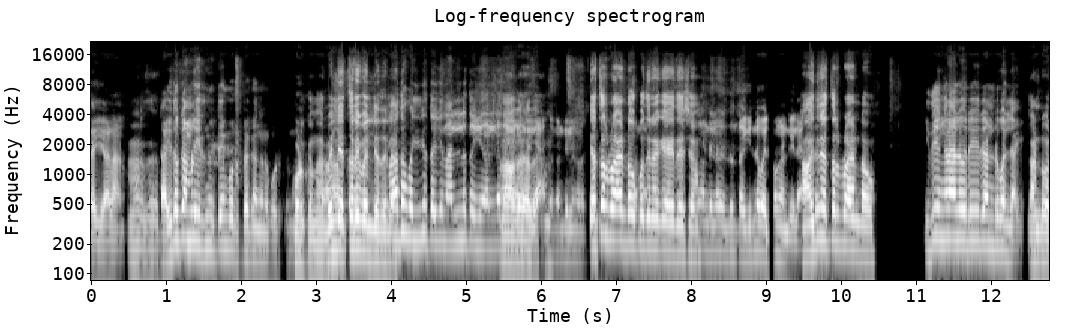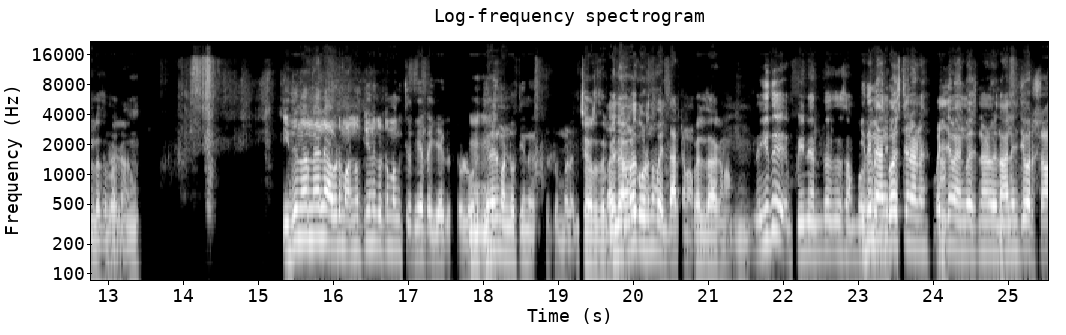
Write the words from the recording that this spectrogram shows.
തയ്യാളാണ്. ഇതൊക്കെ നമ്മൾ ഇരുന്നൂറ്റി അമ്പത് റുപ്യൊക്കെ അങ്ങനെ കൊടുക്കുന്നു. കൊടുക്കുന്നത് വലിയ എത്ര വലിയതല്ല അതാ വലിയ തൈ നല്ല തൈ നല്ല എത്ര പ്രായം ഇതിനൊക്കെ ഏകദേശം? കണ്ടില്ല? ഇത് തൈന്റെ വലിപ്പം കണ്ടില്ല? അതിന് എത്ര പ്രായം ഉണ്ടാവും ഇത് എങ്ങനെയാലും ഒരു രണ്ട് കൊല്ലായി. രണ്ടു കൊല്ലത്തെ. ഇത് എന്ന് പറഞ്ഞാൽ അവിടെ മണ്ണുത്തിന്ന് കിട്ടുമ്പോൾ ചെറിയ തയ്യേ കിട്ടുള്ളൂ. ഒറിജിനൽ മണ്ണുത്തിന്ന് കിട്ടുമ്പോൾ ചെറുത്. നമ്മൾ കൊടുന്ന് വലുതാക്കണം. വലുതാക്കണം. ഇത് പിന്നെ എന്താ സംഭവം? ഇത് മാംഗോസ്റ്റൻ ആണ്. വലിയ മാംഗോസ്റ്റൻ ആണ്. ഒരു നാലഞ്ച് വർഷം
